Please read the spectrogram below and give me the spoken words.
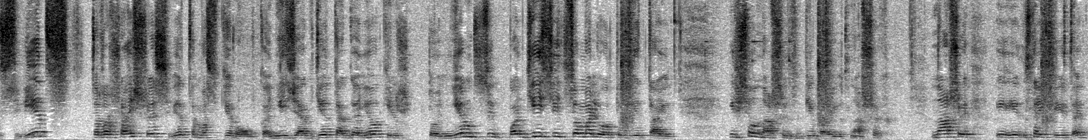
Свет, строжайшая светомаскировка. Нельзя где-то огонек или что. Немцы по 10 самолетов летают. И все наши сбивают, наших. Наши, и, знаете, это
